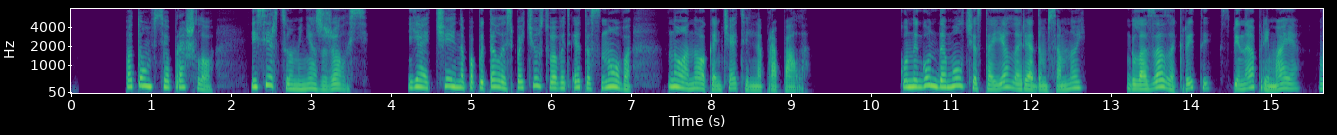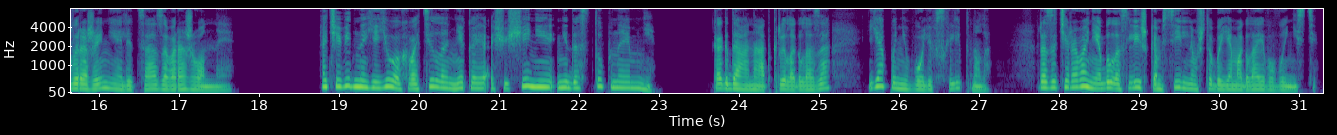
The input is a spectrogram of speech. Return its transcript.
Потом все прошло, и сердце у меня сжалось. Я отчаянно попыталась почувствовать это снова, но оно окончательно пропало. Кунегунда молча стояла рядом со мной, глаза закрыты, спина прямая, выражение лица заворожённое. Очевидно, ее охватило некое ощущение, недоступное мне. Когда она открыла глаза, я поневоле всхлипнула. Разочарование было слишком сильным, чтобы я могла его вынести.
